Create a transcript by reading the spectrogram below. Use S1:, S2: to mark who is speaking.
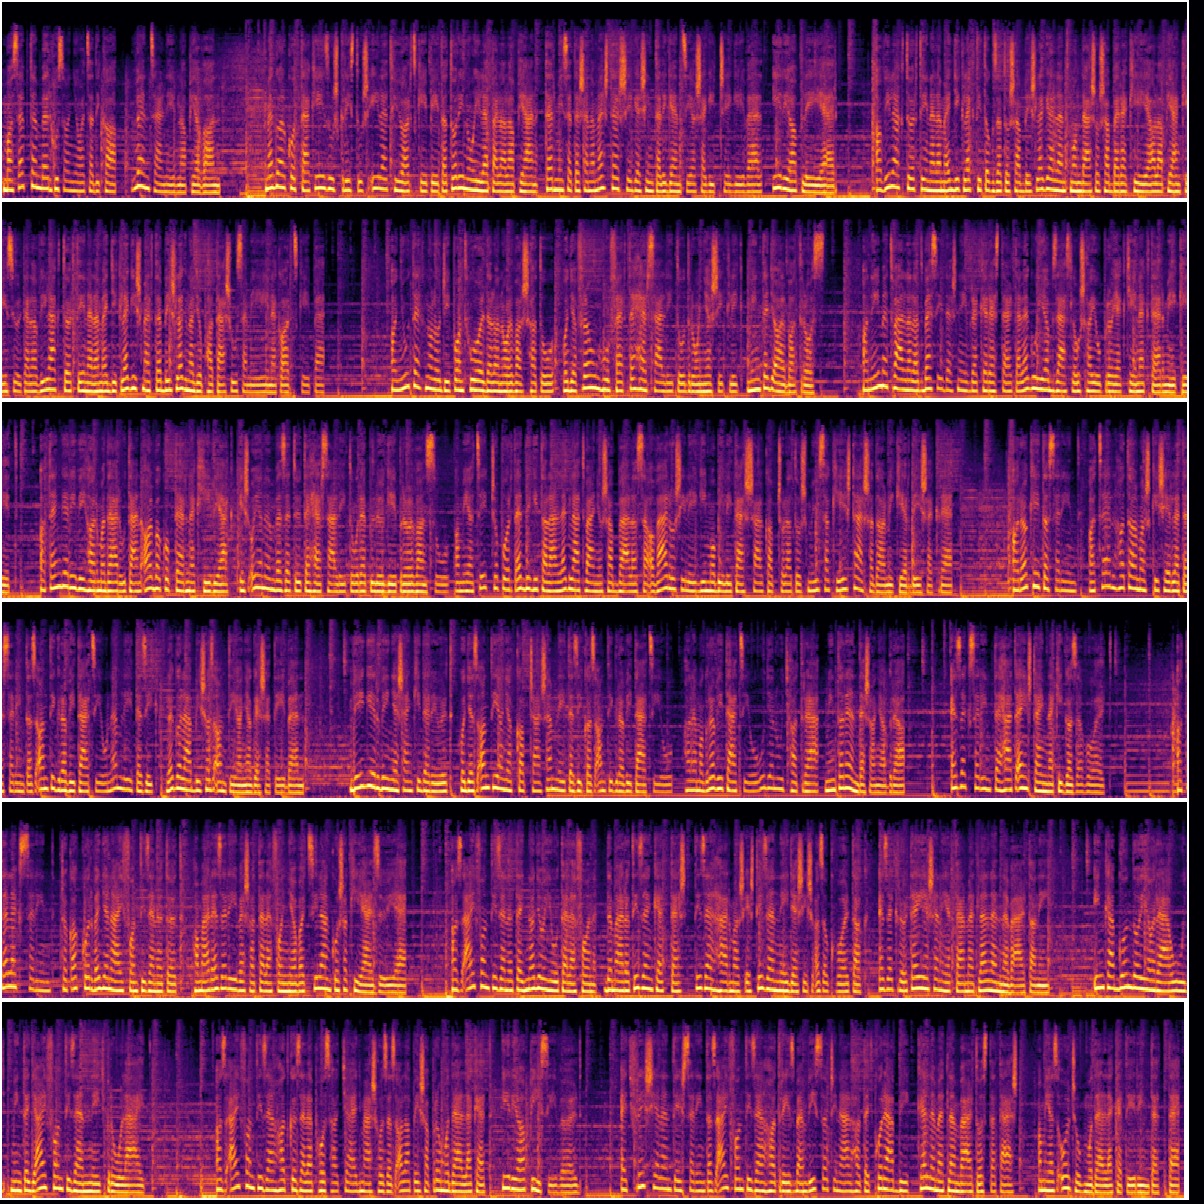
S1: Ma szeptember 28-a, Vencel névnapja van. Megalkották Jézus Krisztus élethű arcképét a torinói lepel alapján, természetesen a mesterséges intelligencia segítségével, írja a Player. A világtörténelem egyik legtitokzatosabb és legellentmondásosabb erekéje alapján készült el a világtörténelem egyik legismertebb és legnagyobb hatású személyének arcképe. A newtechnology.hu oldalon olvasható, hogy a Fraunhofer teherszállító drónja siklik, mint egy albatrosz. A német vállalat beszédes névre keresztelte legújabb zászlós hajó projektjének termékét. A tengeri viharmadár után albakopternek hívják, és olyan önvezető teherszállító repülőgépről van szó, ami a cégcsoport eddigi talán leglátványosabb válasza a városi légi mobilitással kapcsolatos műszaki és társadalmi kérdésekre. A rakéta szerint, a CERN hatalmas kísérlete szerint az antigravitáció nem létezik, legalábbis az antianyag esetében. Végérvényesen kiderült, hogy az antianyag kapcsán sem létezik az antigravitáció, hanem a gravitáció ugyanúgy hat rá, mint a rendes anyagra. Ezek szerint tehát Einsteinnek igaza volt. A Telex szerint csak akkor vegyen iPhone 15-öt, ha már ezer éves a telefonja vagy szilánkos a kijelzője. Az iPhone 15 egy nagyon jó telefon, de már a 12-es, 13-as és 14-es is azok voltak, ezekről teljesen értelmetlen lenne váltani. Inkább gondoljon rá úgy, mint egy iPhone 14 Pro Lite. Az iPhone 16 közelebb hozhatja egymáshoz az alap és a Pro modelleket, írja a PC World. Egy friss jelentés szerint az iPhone 16 részben visszacsinálhat egy korábbi, kellemetlen változtatást, ami az olcsóbb modelleket érintette.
